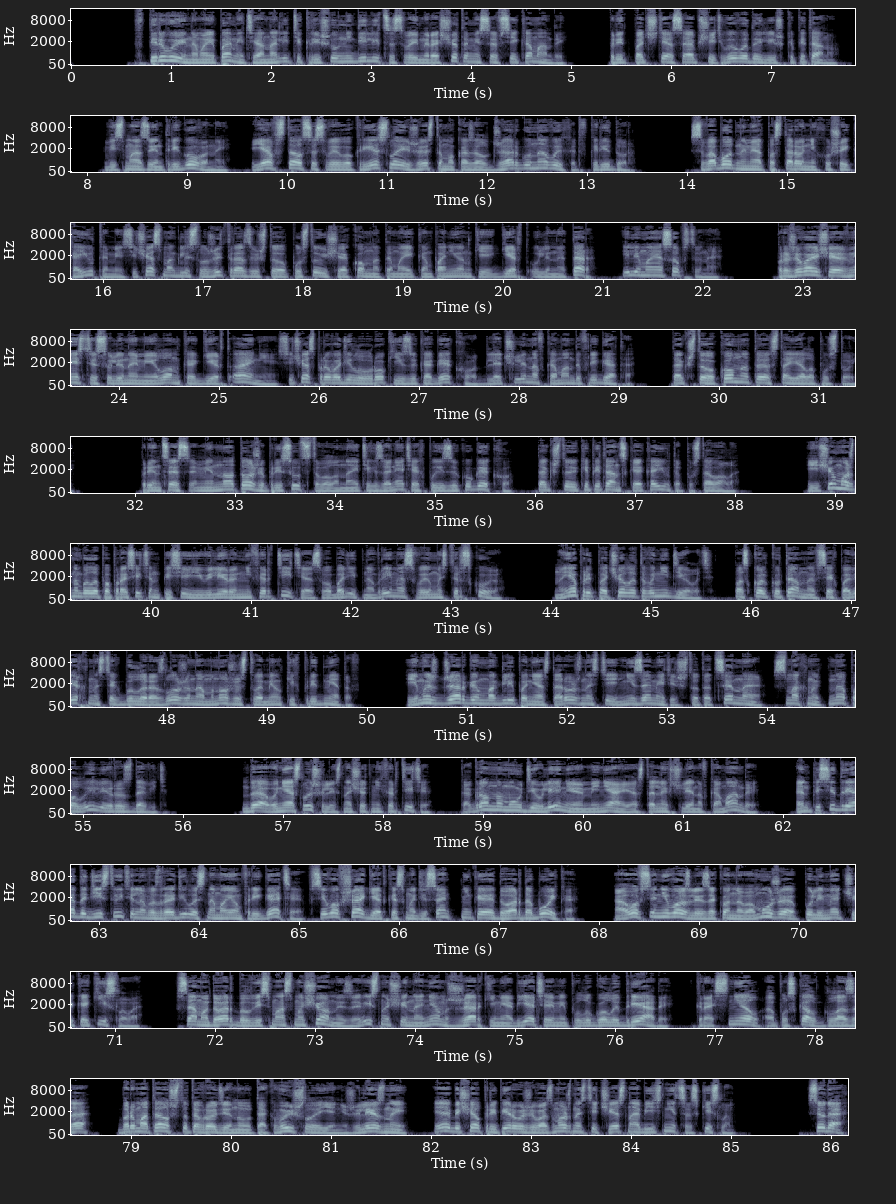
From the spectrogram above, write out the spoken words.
Впервые на моей памяти аналитик решил не делиться своими расчетами со всей командой, предпочтя сообщить выводы лишь капитану. Весьма заинтригованный, я встал со своего кресла и жестом указал Джаргу на выход в коридор. Свободными от посторонних ушей каютами сейчас могли служить разве что пустующая комната моей компаньонки Герт Улинетар или моя собственная. Проживающая вместе с Улинеми Илонка Герт Айни сейчас проводила урок языка Гекхо для членов команды фрегата, так что комната стояла пустой. Принцесса Мино тоже присутствовала на этих занятиях по языку Гекхо, так что и капитанская каюта пустовала. Еще можно было попросить NPC-ювелира Нефертити освободить на время свою мастерскую, но я предпочел этого не делать, поскольку там на всех поверхностях было разложено множество мелких предметов. И мы с Джаргом могли по неосторожности не заметить что-то ценное, смахнуть на пол или раздавить. Да, вы не ослышались насчет Нефертити. К огромному удивлению меня и остальных членов команды, NPC-дриада действительно возродилась на моем фрегате всего в шаге от космодесантника Эдуарда Бойко, а вовсе не возле законного мужа, пулеметчика Кислого. Сам Эдуард был весьма смущен и зависнущий на нем с жаркими объятиями полуголой дриады, краснел, опускал глаза, бормотал что-то вроде «ну так вышло, я не железный» и обещал при первой же возможности честно объясниться с Кислым. «Сюда!»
